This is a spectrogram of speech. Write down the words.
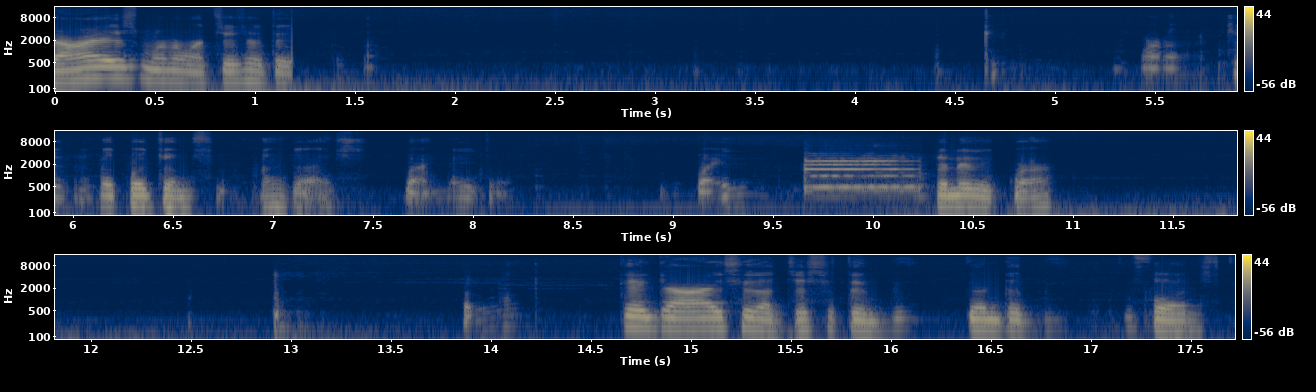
గాయస్ మనం వచ్చేసి అయితే మన చెన్నై కొంచెం గాయస్ బండి అయితే. బయలు తెలియదు ఎక్కువ. ఓకే గాయస్ ఇది వచ్చేసి అయితే బిగ్ అంటే బిగ్ ఫారెస్ట్.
